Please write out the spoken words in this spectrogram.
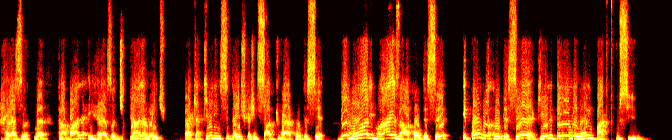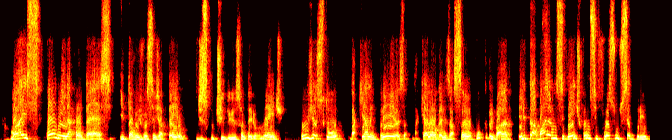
reza, né? Trabalha e reza diariamente para que aquele incidente que a gente sabe que vai acontecer demore mais a acontecer e quando acontecer que ele tenha o menor impacto possível. Mas quando ele acontece, e talvez você já tenha discutido isso anteriormente, o gestor daquela empresa, daquela organização, pública privada, ele trabalha no incidente como se fosse um segredo,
